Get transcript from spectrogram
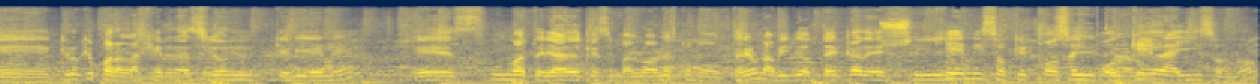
Eh, creo que para la generación que viene es un material que es invaluable, es como tener una videoteca de Sí. quién hizo qué cosa y Sí, por claro. qué la hizo, ¿no?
